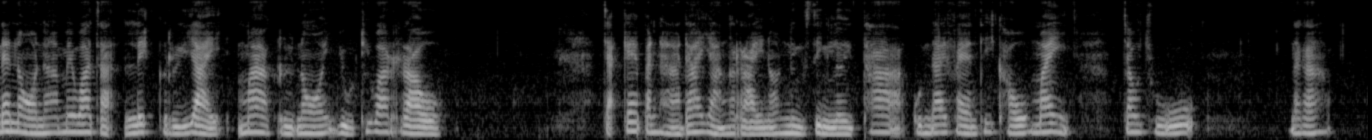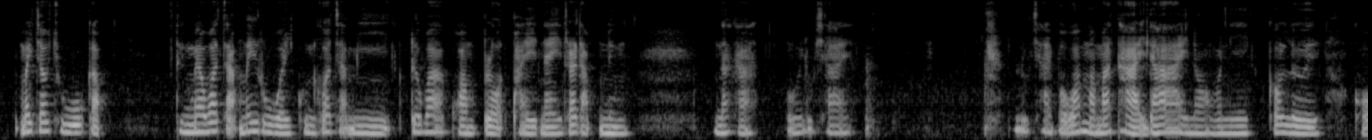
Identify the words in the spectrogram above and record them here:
แน่นอนนะไม่ว่าจะเล็กหรือใหญ่มากหรือน้อยอยู่ที่ว่าเรา จะแก้ปัญหาได้อย่างไรเนาะหนึ่งสิ่งเลยถ้าคุณได้แฟนที่เขาไม่เจ้าชู้นะคะไม่เจ้าชู้กับถึงแม้ว่าจะไม่รวยคุณก็จะมีเรียกว่าความปลอดภัยในระดับหนึ่งนะคะ โอ้ยลูกชาย ลูกชายบอกว่ามาม่าถ่ายได้เนาะวันนี้ก็เลยขอ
